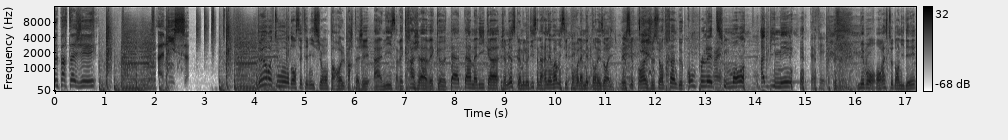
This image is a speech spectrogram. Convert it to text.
Parole partagée à Nice. De retour dans cette émission Parole partagée à Nice avec Raja, avec euh, Tata Malika. J'aime bien ce que la mélodie, ça n'a rien à voir, mais c'est pour vous la mettre dans les oreilles. Mais c'est pas, je suis en train de complètement abîmer. Tout à fait. Mais bon, on reste dans l'idée.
